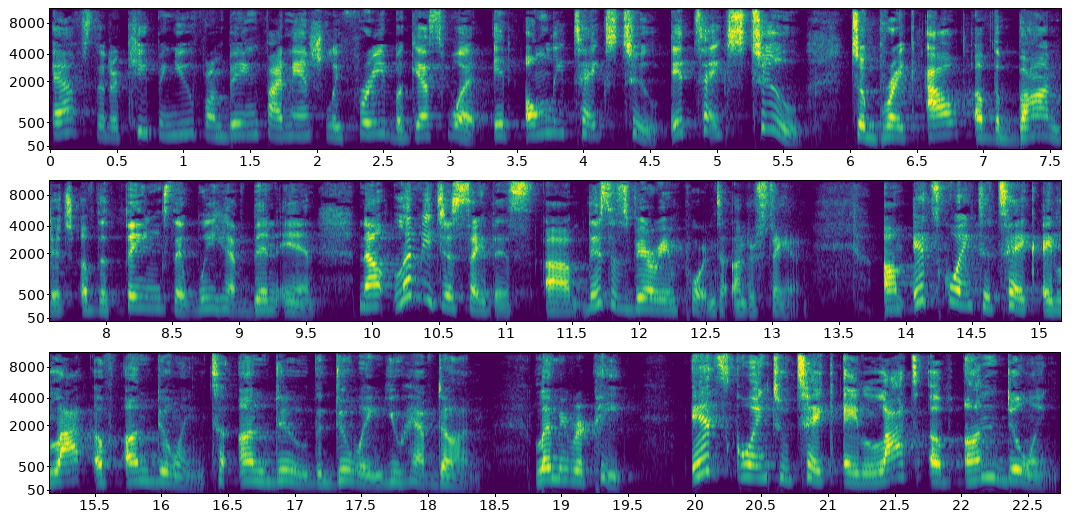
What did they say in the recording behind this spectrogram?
F's that are keeping you from being financially free, but guess what? It only takes two. It takes two to break out of the bondage of the things that we have been in. Now, let me just say this. Um, this is very important to understand. Um, it's going to take a lot of undoing to undo the doing you have done. Let me repeat. It's going to take a lot of undoing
